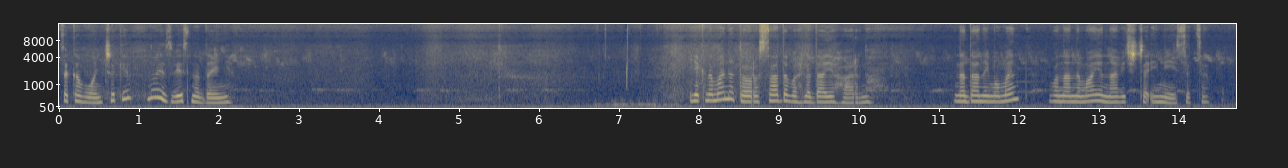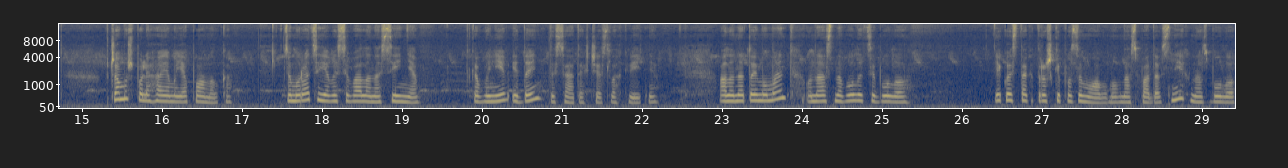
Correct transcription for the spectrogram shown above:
Це кавунчики, ну і звісно дині. Як на мене, то розсада виглядає гарно. На даний момент вона не має навіть ще і місяця. В чому ж полягає моя помилка? В цьому році я висівала насіння кавунів і динь в 10 числах квітня. Але на той момент у нас на вулиці було якось так трошки по-зимовому. В нас падав сніг, в нас було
